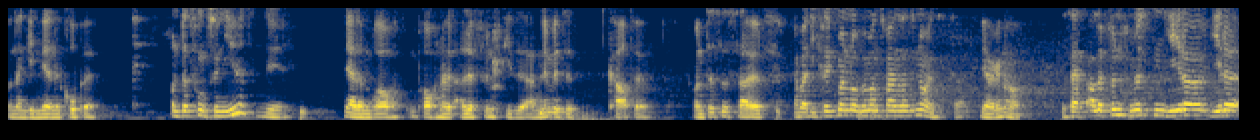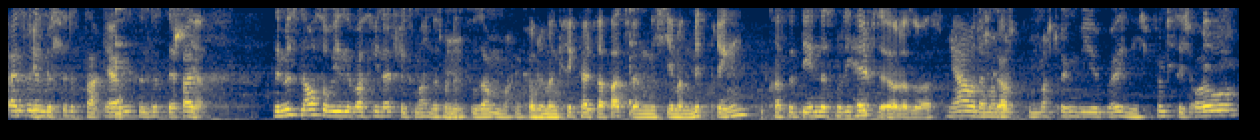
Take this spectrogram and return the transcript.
Und dann gehen wir in eine Gruppe. Und das funktioniert? Nee. Ja, dann brauch, brauchen halt alle fünf diese Unlimited-Karte. Und das ist halt, Aber die kriegt man nur, wenn man 22,90 zahlt. ja genau. Das heißt, alle fünf müssten, jeder, jeder einzelne Richtig. müsste das zahlen. Ja, das ist der Scheiß. Ja. Sie müssten auch so wie, was wie Netflix machen, dass man Mhm. das zusammen machen kann. Oder man kriegt halt Rabatt, wenn nicht jemand mitbringen, kostet denen das nur die Hälfte oder sowas. ja, oder man glaub- macht, macht irgendwie, weiß ich nicht, 50 Euro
